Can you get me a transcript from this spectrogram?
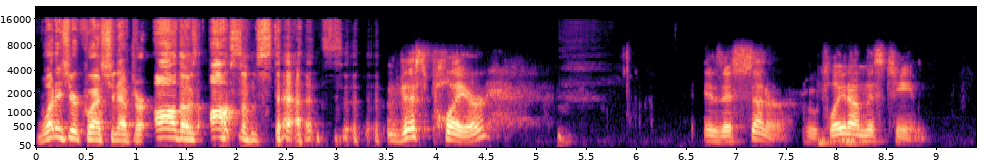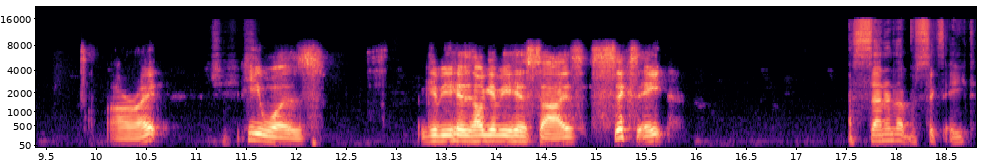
What is your question after all those awesome stats? this player is a center who played on this team. All right. He was give you his I'll give you his size. Six eight. A center that was six eight.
